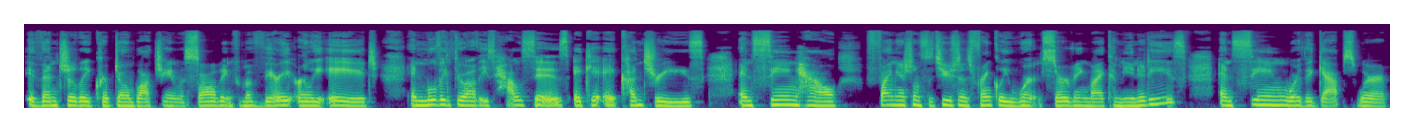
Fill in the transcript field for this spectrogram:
eventually crypto and blockchain was solving from a very early age and moving through all these houses, AKA countries, and seeing how financial institutions, frankly, weren't serving my communities and seeing where the gaps were.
